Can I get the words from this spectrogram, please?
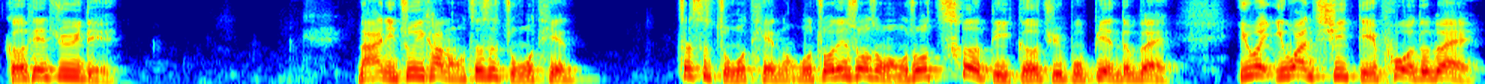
隔天继续跌。来，你注意看哦，这是昨天，这是昨天哦。我昨天说什么？我说彻底格局不变，对不对？因为一万七跌破，对不对？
